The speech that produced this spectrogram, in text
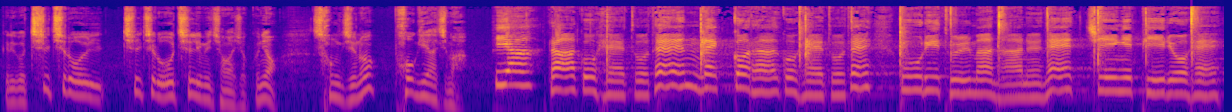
그리고 7751, 7757님이 정하셨군요. 성진우, 포기하지 마. 야 라고 해도 돼 내 거라고 해도 돼 우리 둘만 아는 애칭이 필요해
